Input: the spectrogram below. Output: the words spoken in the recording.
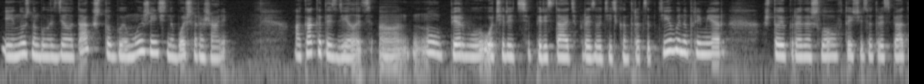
и нужно было сделать так, чтобы мы, женщины, больше рожали. А как это сделать? А, ну, в первую очередь перестать производить контрацептивы, например, что и произошло в 1935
